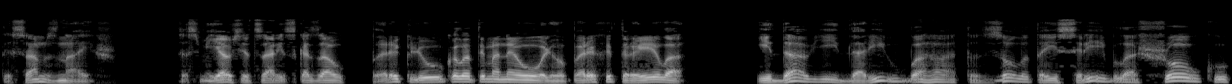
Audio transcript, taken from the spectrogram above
ти сам знаєш. Засміявся цар і сказав Переклюкала ти мене, Ольго, перехитрила. І дав їй дарів багато, золота і срібла, шовку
